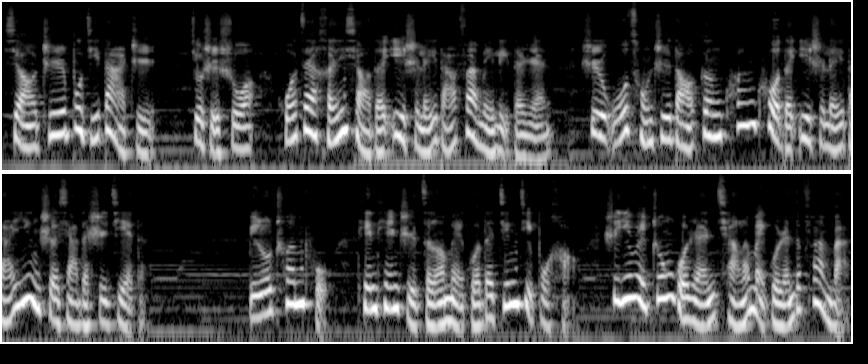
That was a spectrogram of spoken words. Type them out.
小知不及大知，就是说活在很小的意识雷达范围里的人，是无从知道更宽阔的意识雷达映射下的世界的。比如川普天天指责美国的经济不好，是因为中国人抢了美国人的饭碗。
